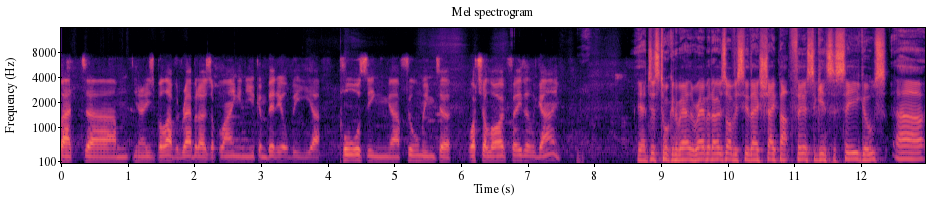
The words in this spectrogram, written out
but um, you know his beloved Rabbitohs are playing, and you can bet he'll be uh, pausing uh, filming to watch a live feed of the game. Yeah, just talking about the Rabbitohs. Obviously, they shape up first against the Seagulls. Uh,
